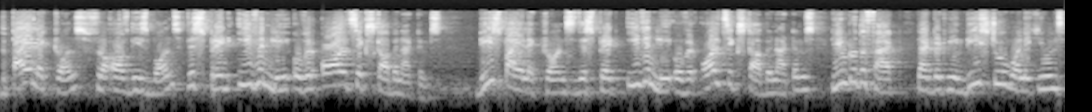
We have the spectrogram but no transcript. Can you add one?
the pi electrons of these bonds, they spread evenly over all six carbon atoms. These pi electrons, they spread evenly over all six carbon atoms due to the fact that between these two molecules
